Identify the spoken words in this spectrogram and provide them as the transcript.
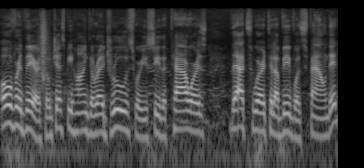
over there, so just behind the red roofs where you see the towers, that's where Tel Aviv was founded.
